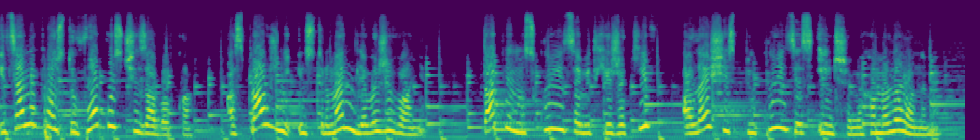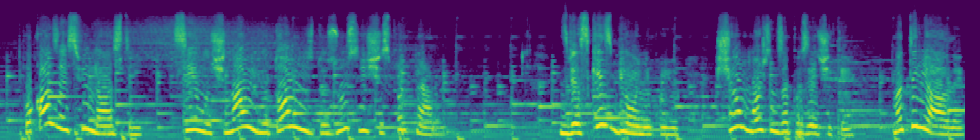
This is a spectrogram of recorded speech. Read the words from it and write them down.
і це не просто фокус чи забавка, а справжній інструмент для виживання. Так він маскується від хижаків, але ще спілкується з іншими хамелеонами, показує свій настрій, силу чи навіть готовність до зустрічі з партнером. Зв'язки з біонікою, що можна запозичити? Матеріали,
